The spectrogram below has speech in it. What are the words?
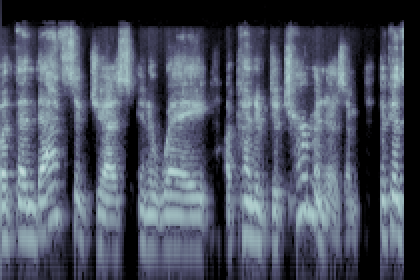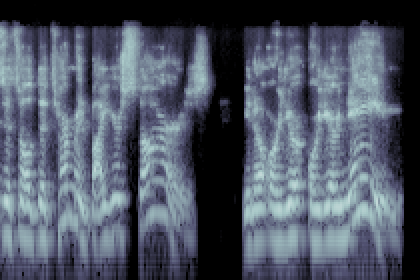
but then that suggests, in a way, a kind of determinism because it's all determined by your stars, you know, or your or your name.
